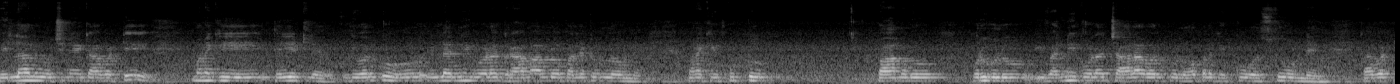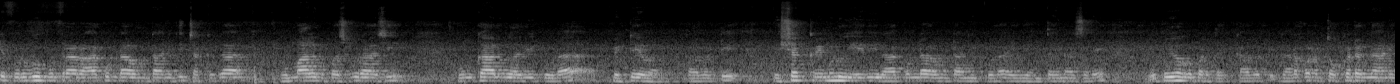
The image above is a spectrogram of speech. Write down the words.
విల్లాలు వచ్చినాయి కాబట్టి మనకి తెలియట్లేదు. ఇదివరకు ఇళ్ళన్నీ కూడా గ్రామాల్లో పల్లెటూరులో ఉండే మనకి పుట్టు పాములు పురుగులు ఇవన్నీ కూడా చాలా వరకు లోపలికి ఎక్కువ వస్తూ ఉండేవి. కాబట్టి పురుగు పుట్ర రాకుండా ఉండటానికి చక్కగా గుమ్మాలకు పసుపు రాసి కుంకాలు అవి కూడా పెట్టేవారు. కాబట్టి విషక్రిములు ఏవి రాకుండా ఉండటానికి కూడా ఇవి ఎంతైనా సరే ఉపయోగపడతాయి. కాబట్టి గడపను తొక్కటం కానీ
